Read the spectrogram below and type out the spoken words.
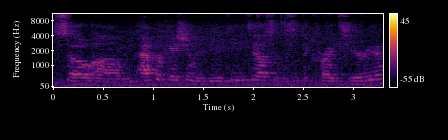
So, um, application review details, so this is the criteria.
